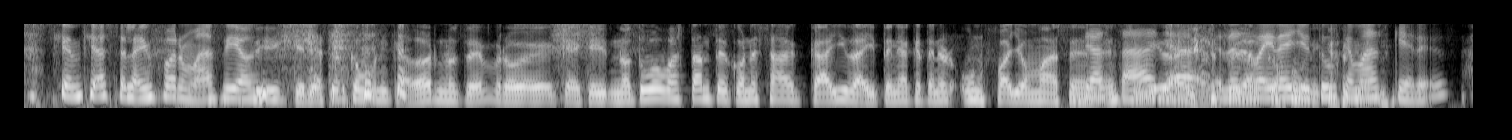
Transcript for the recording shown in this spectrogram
ciencias de la información. Sí, quería ser comunicador, no sé, pero eh, que, que no tuvo bastante con esa caída y tenía que tener un fallo más en, ya en su está, vida. ya y eres rey de YouTube, ¿qué más quieres?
